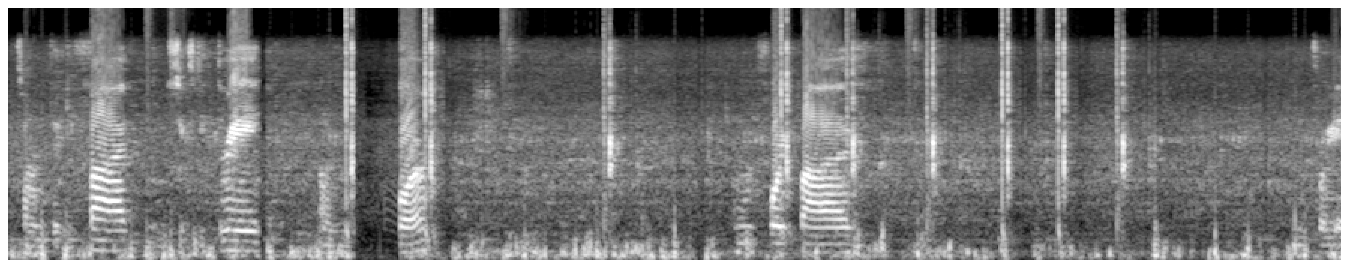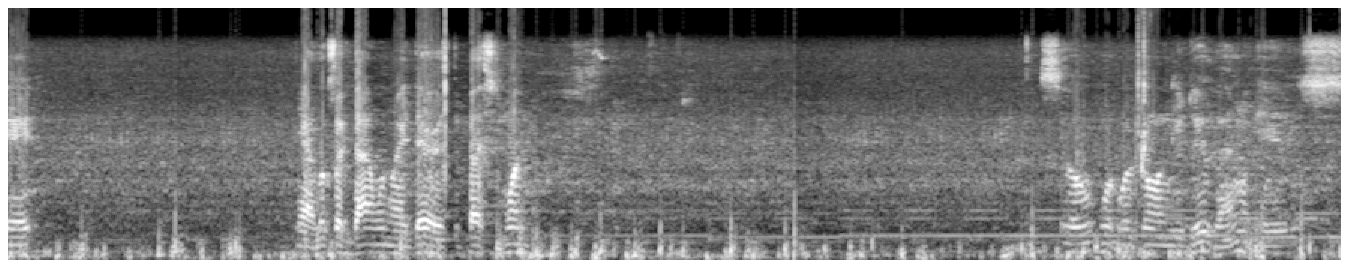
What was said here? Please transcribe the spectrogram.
That's 155. 163. 104. 145. 148. Yeah, it looks like that one right there is the best one. So what we're going to do then is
